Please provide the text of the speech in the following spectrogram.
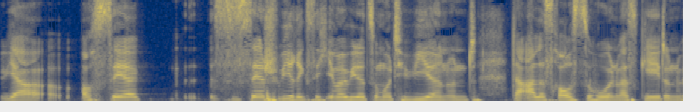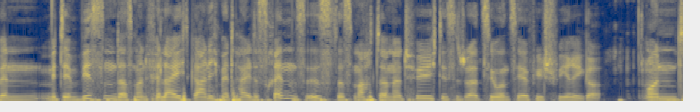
ja, auch sehr es ist sehr schwierig, sich immer wieder zu motivieren und da alles rauszuholen, was geht. Und wenn mit dem Wissen, dass man vielleicht gar nicht mehr Teil des Rennens ist, das macht dann natürlich die Situation sehr viel schwieriger. Und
